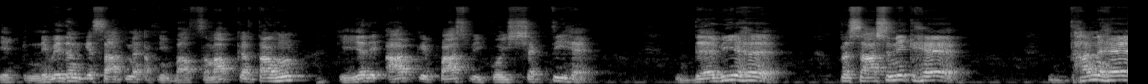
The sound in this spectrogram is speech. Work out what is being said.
एक निवेदन के साथ मैं अपनी बात समाप्त करता हूँ कि यदि आपके पास भी कोई शक्ति है दैवीय है प्रशासनिक है धन है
